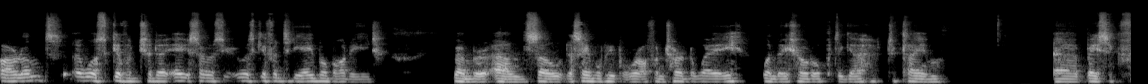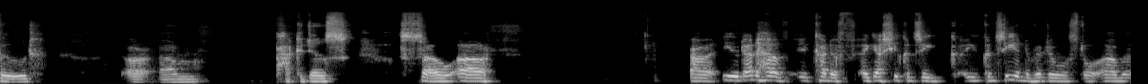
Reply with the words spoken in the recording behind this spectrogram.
Ireland. It was given to the so it was given to the able-bodied Remember, and so disabled people were often turned away when they showed up to get to claim uh, basic food or um, packages. So uh, uh, you then have kind of, I guess you can see you can see individual store. Um,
